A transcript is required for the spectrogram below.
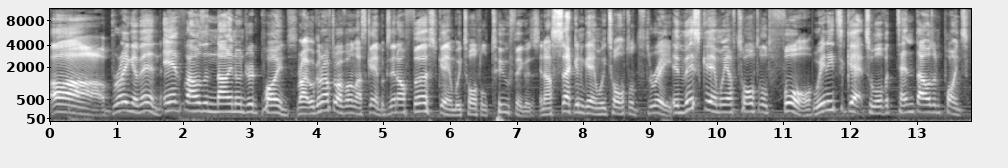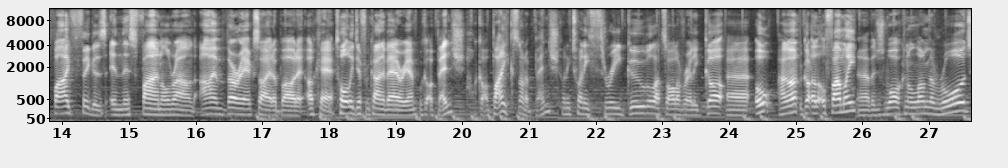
oh, bring him in. 8,900 points. Right, we're going to have to have one last game because in our first game, we totaled two figures. In our second game, we totaled three. In this game, we have totaled four. We need to get to over 10,000 points, five figures in this final round. I'm very excited about it. Okay, totally different kind of area. We've got a bench. Oh, we've got a bike. It's not a bench. 2023 Google. That's all I've really got. Uh, oh, hang on. We've got a little family. Uh, they're just walking along the road.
